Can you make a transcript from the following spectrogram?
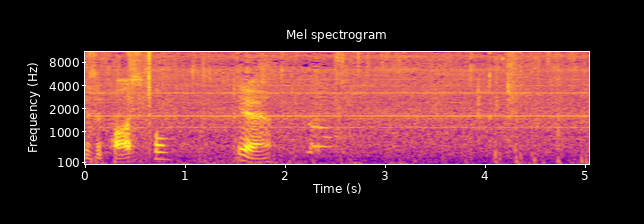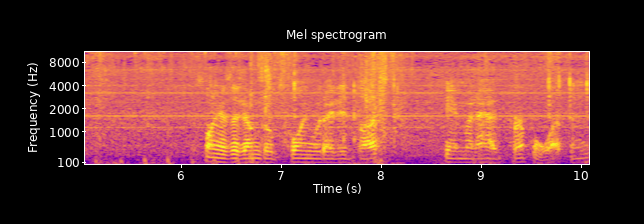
Is it possible? Yeah. As long as I don't go pulling what I did last game when I had purple weapons.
